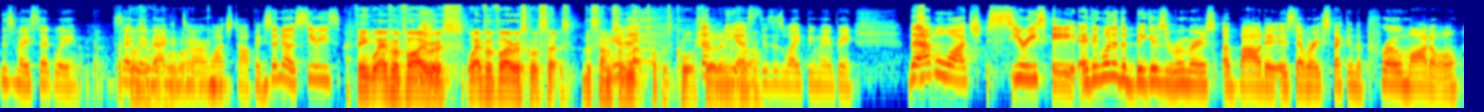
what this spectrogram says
This is my segue. Segue back into work. our watch topic. So no series. I think whatever virus, whatever virus got the Samsung laptop has caught Cherlynn yes, well. this is wiping my brain. The Apple Watch Series 8, I think one of the biggest rumors about it is that we're expecting the Pro model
